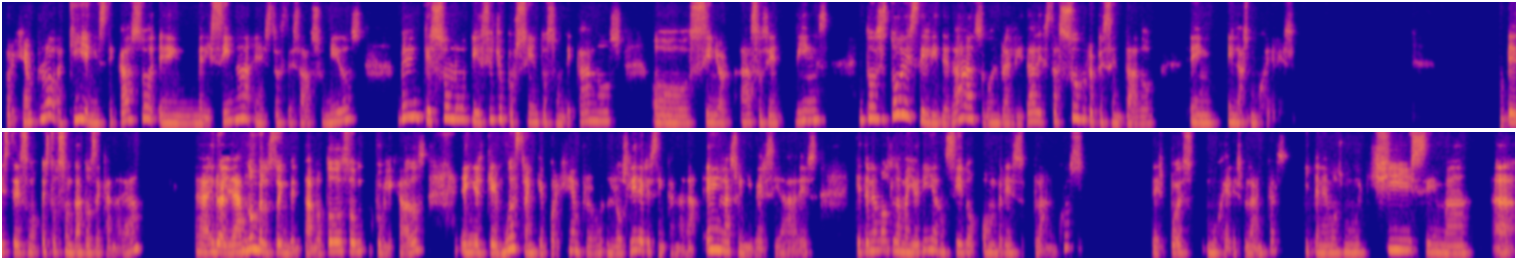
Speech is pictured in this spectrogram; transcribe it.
Por ejemplo, aquí en este caso, en medicina, estos de Estados Unidos, ven que solo 18% son decanos o senior associate deans. Entonces, todo este liderazgo en realidad está subrepresentado en, las mujeres. Este estos son datos de Canadá. Ah, en realidad no me lo estoy inventando, todos son publicados en el que muestran que, por ejemplo, los líderes en Canadá, en las universidades, que tenemos la mayoría han sido hombres blancos, después mujeres blancas, y tenemos muchísima uh,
